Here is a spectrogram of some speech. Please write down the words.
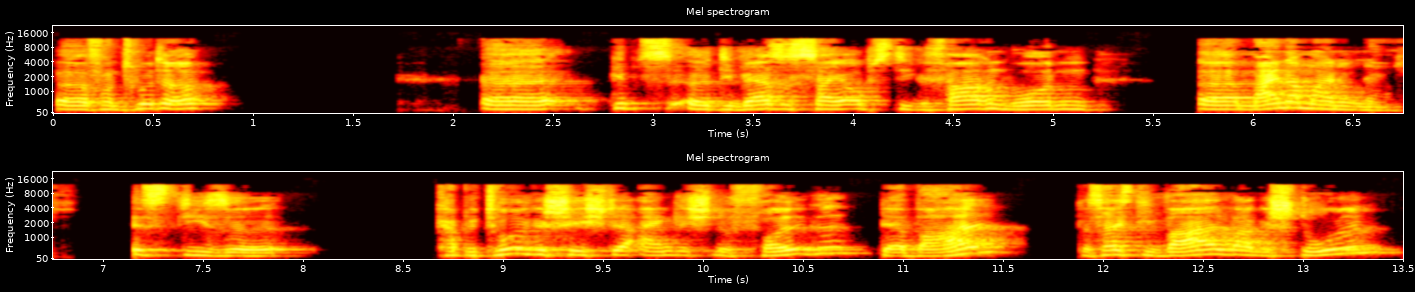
äh, von Twitter äh, gibt es äh, diverse PsyOps, die gefahren wurden. Äh, meiner Meinung nach ist diese Kapitolgeschichte eigentlich eine Folge der Wahl. Das heißt, die Wahl war gestohlen.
